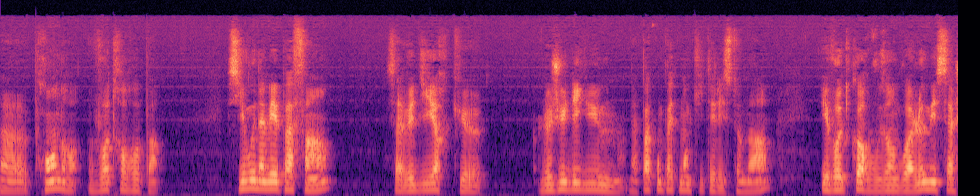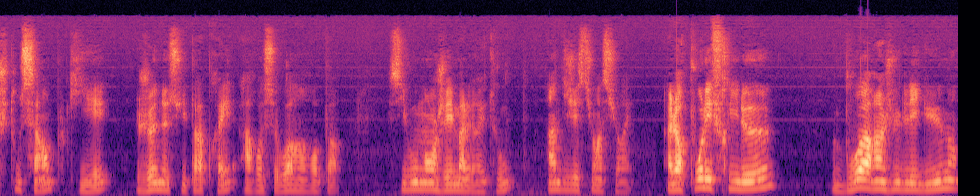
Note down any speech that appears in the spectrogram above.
euh, prendre votre repas. Si vous n'avez pas faim, ça veut dire que le jus de légumes n'a pas complètement quitté l'estomac, et votre corps vous envoie le message tout simple qui est je ne suis pas prêt à recevoir un repas. Si vous mangez malgré tout, indigestion assurée. Alors pour les frileux, boire un jus de légumes,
